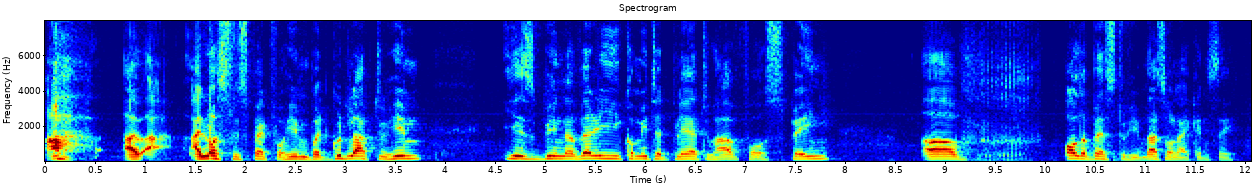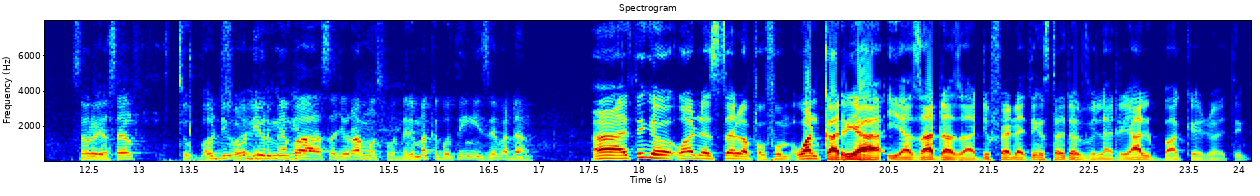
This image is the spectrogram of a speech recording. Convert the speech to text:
Ah, I, I, I lost respect for him, but good luck to him. He's been a very committed player to have for Spain. Uh, all the best to him. That's all I can say. Sorry yourself. Too bad What do, you, for what do you remember Sergio Ramos for the remarkable thing he's ever done? Uh, I think uh, one stellar perform one career he has had as a defender. I think it started with Villarreal back in I think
